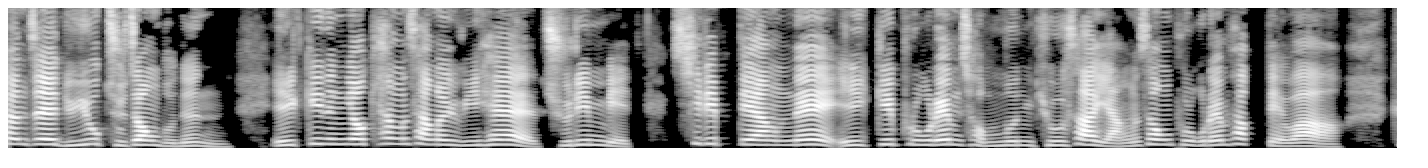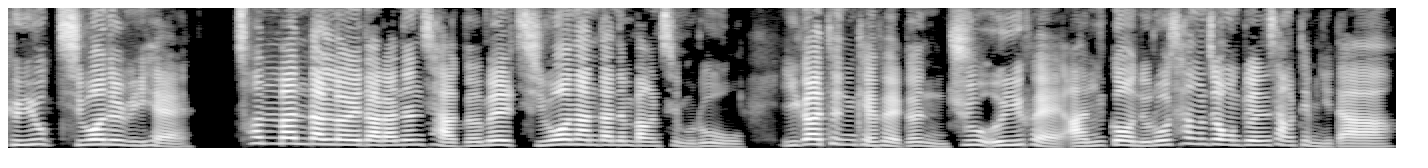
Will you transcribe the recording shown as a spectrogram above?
현재 뉴욕 주정부는 읽기 능력 향상을 위해 주립 및 시립대학 내 읽기 프로그램 전문 교사 양성 프로그램 확대와 교육 지원을 위해 천만 달러에 달하는 자금을 지원한다는 방침으로 이 같은 계획은 주의회 안건으로 상정된 상태입니다.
